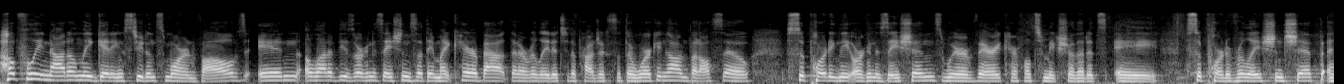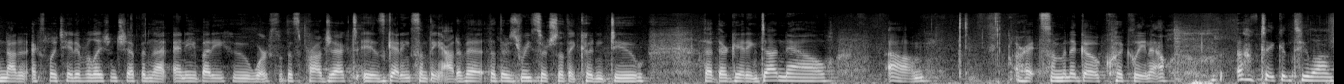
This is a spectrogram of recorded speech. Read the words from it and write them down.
hopefully not only getting students more involved in a lot of these organizations that they might care about that are related to the projects that they're working on, but also supporting the organizations. We're very careful to make sure that it's a supportive relationship and not an exploitative relationship and that anybody who works with this project is getting something out of it, that there's research that they couldn't do, that they're getting done now. Um, all right, so I'm gonna go quickly now. I've taken too long.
